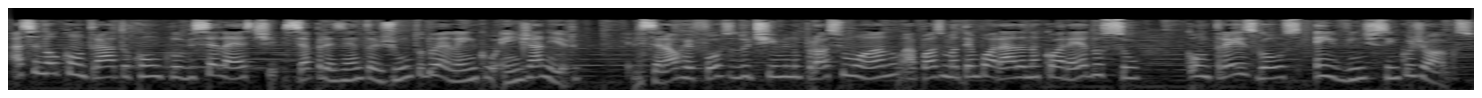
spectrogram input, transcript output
assinou contrato com o Clube Celeste e se apresenta junto do elenco em janeiro. Ele será o reforço do time no próximo ano, após uma temporada na Coreia do Sul, com 3 gols em 25 jogos.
